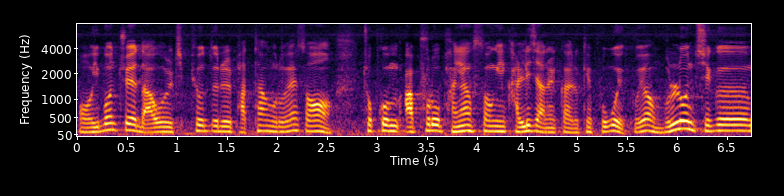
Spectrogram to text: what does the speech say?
어, 이번 주에 나올 지표들을 바탕으로 해서 조금 앞으로 방향성이 갈리지 않을까 이렇게 보고 있고요. 물론 지금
